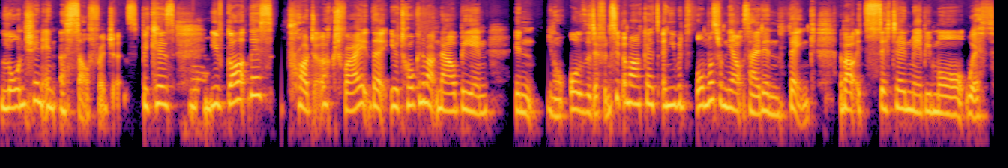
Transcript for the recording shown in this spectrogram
launching in a Selfridges because mm. you've got this product, right, that you're talking about now being in, you know, all of the different supermarkets, and you would almost from the outside in think about it sitting maybe more with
